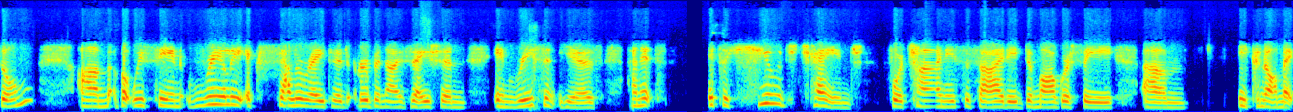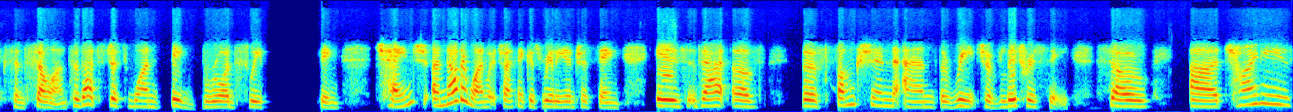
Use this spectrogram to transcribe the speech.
Sung, um, but we've seen really accelerated urbanization in recent years, and it's it's a huge change for Chinese society, demography, um, economics, and so on. So that's just one big, broad sweeping change. Another one, which I think is really interesting, is that of the function and the reach of literacy. So uh, Chinese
